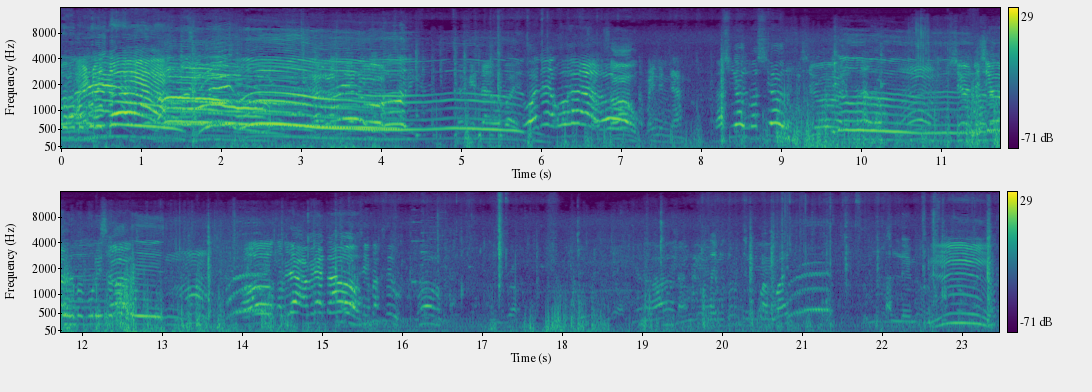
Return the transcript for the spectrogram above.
mga paborito. Masyon, masyon. Masyon, masyon. Paborito natin. Oh, kabila, kabila tao. Sipak siyo. Talim. Mmm.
